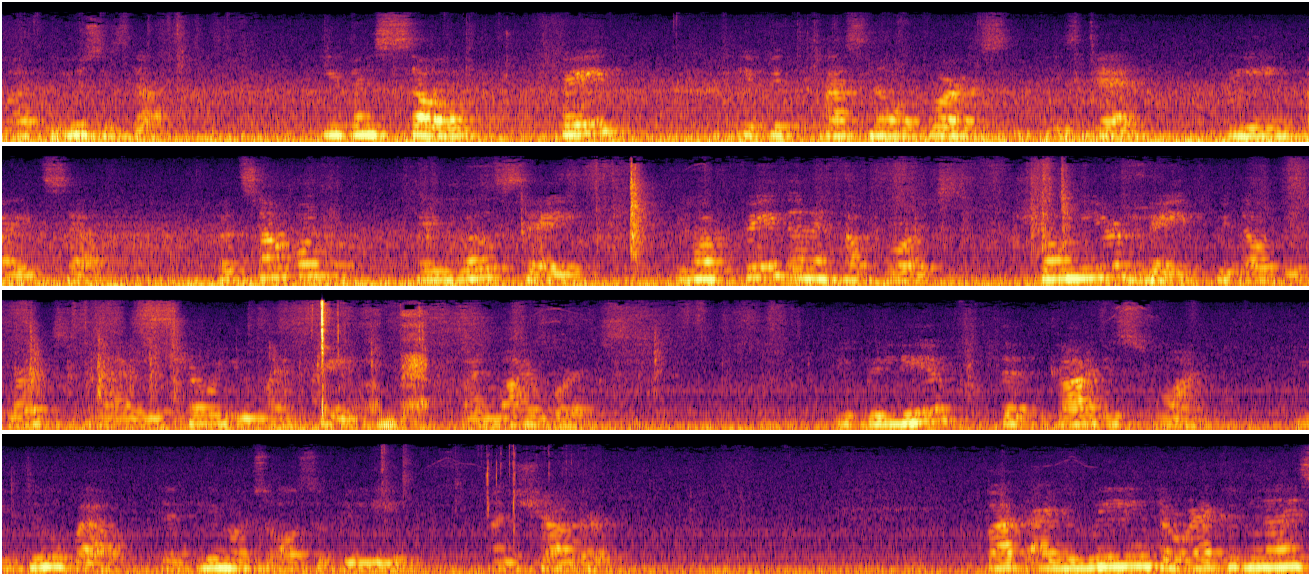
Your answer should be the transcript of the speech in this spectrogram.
what use is that? Even so, faith, if it has no works, is dead, being by itself. But someone may well say, You have faith and I have works. Show me your faith without the works, and I will show you my faith Amen. by my works. You believe that God is one. You do well. The demons also believe and shudder. But are you willing to recognize,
